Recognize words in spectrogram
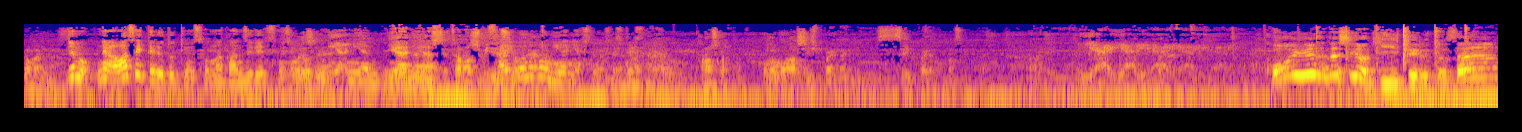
わかります。でもね合わせてる時もそんな感じですよね。そうですね。こニヤニヤニヤニヤして楽しみですよね。最後の方ニヤニヤしてましたよね。楽しかっ僕はもう足引っ張りないに精一杯やってますいやいやいやいやいやこういう話を聞いてるとさ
